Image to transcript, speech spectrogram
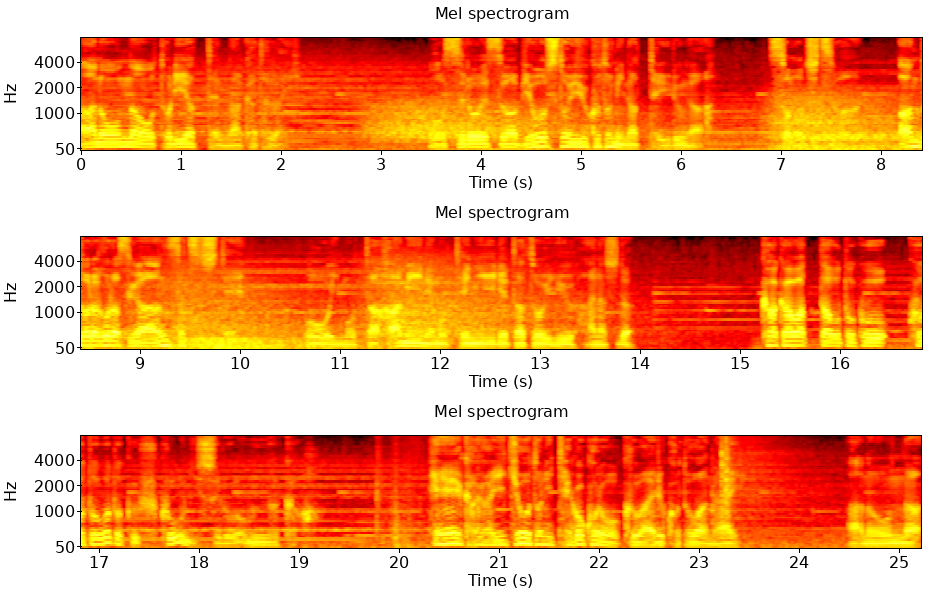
あの女を取り合って仲違い。オスロエスは病死ということになっているがその実はアンドラゴラスが暗殺して王位もタハミーネも手に入れたという話だ。関わった男をことごとく不幸にする女か。陛下が異教徒に手心を加えることはない。あの女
